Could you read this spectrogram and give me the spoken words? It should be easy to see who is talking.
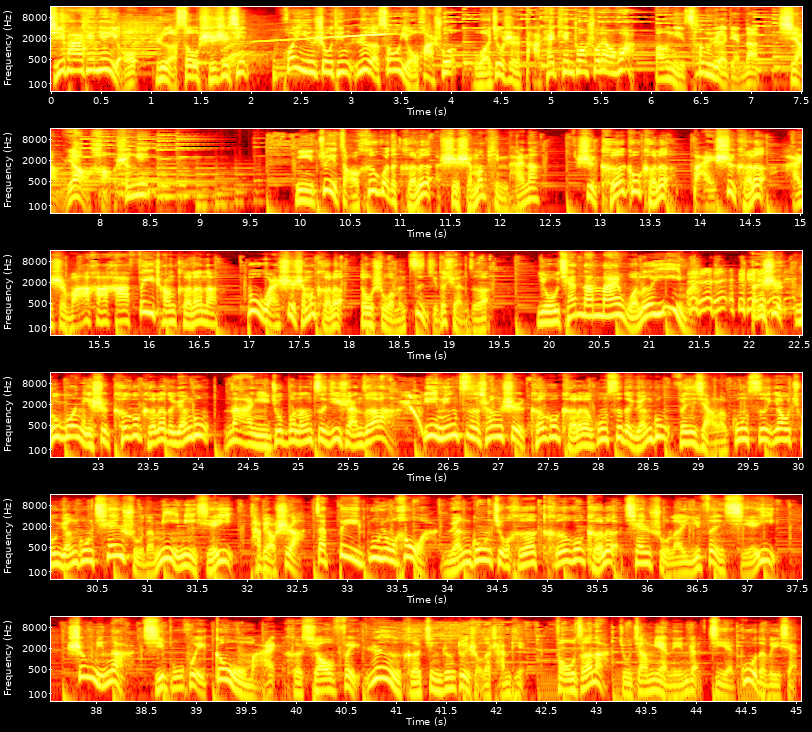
Speaker 1: 奇葩天天有，热搜时时新。欢迎收听《热搜有话说》，我就是打开天窗说亮话，帮你蹭热点的。想要好声音，你最早喝过的可乐是什么品牌呢？是可口可乐、百事可乐，还是娃哈哈非常可乐呢？不管是什么可乐，都是我们自己的选择。有钱难买我乐意嘛。但是如果你是可口可乐的员工，那你就不能自己选择了。一名自称是可口可乐公司的员工分享了公司要求员工签署的秘密协议。他表示啊，在被雇佣后啊，员工就和可口可乐签署了一份协议，声明啊，其不会购买和消费任何竞争对手的产品，否则呢，就将面临着解雇的危险。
